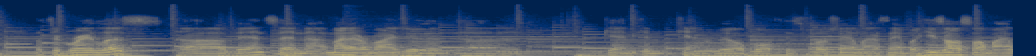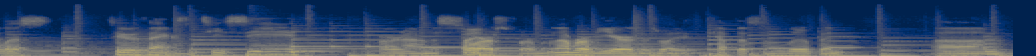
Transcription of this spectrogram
That's a great list, uh, Vince. And I might remind you that uh, again, can, can't reveal both his first and last name, but he's also on my list too. Thanks to TC, our anonymous source, oh, yeah. for a number of years has really kept us in the loop and. Um,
